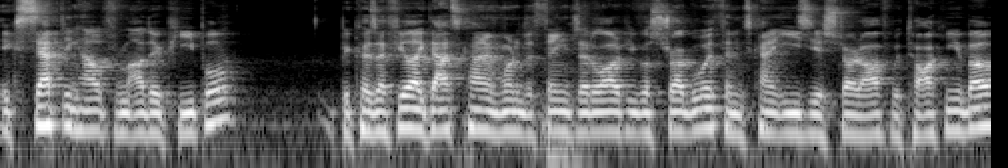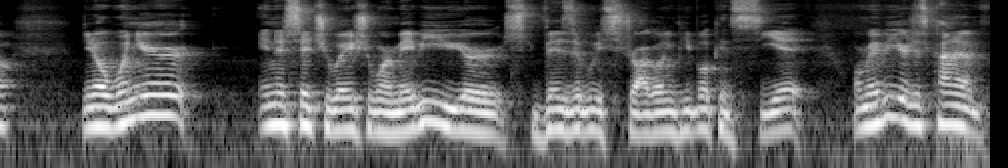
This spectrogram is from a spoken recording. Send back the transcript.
accepting help from other people because I feel like that's kind of one of the things that a lot of people struggle with, and it's kind of easy to start off with talking about. You know, when you're in a situation where maybe you're visibly struggling, people can see it, or maybe you're just kind of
